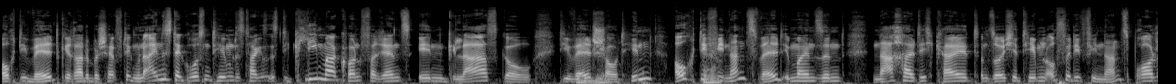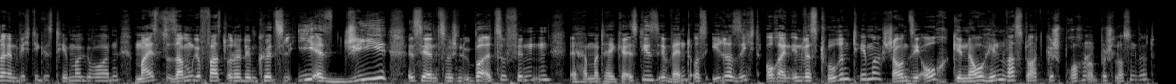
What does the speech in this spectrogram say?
auch die Welt gerade beschäftigen. Und eines der großen Themen des Tages ist die Klimakonferenz in Glasgow. Die Welt mhm. schaut hin, auch die ja. Finanzwelt. Immerhin sind Nachhaltigkeit und solche Themen auch für die Finanzbranche ein wichtiges Thema geworden. Meist zusammengefasst unter dem Kürzel ESG, ist ja inzwischen überall zu finden. Herr Matejka, ist dieses Event aus Ihrer Sicht auch ein Investorenthema? Schauen Sie auch genau hin, was dort gesprochen und beschlossen wird?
